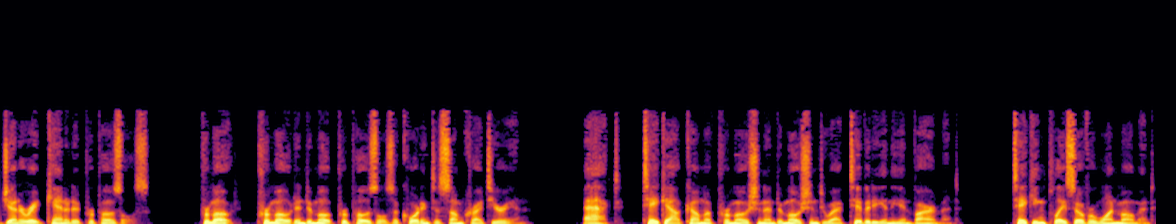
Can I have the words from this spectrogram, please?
generate candidate proposals. Promote, promote and demote proposals according to some criterion. Act, take outcome of promotion and demotion to activity in the environment. Taking place over one moment,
